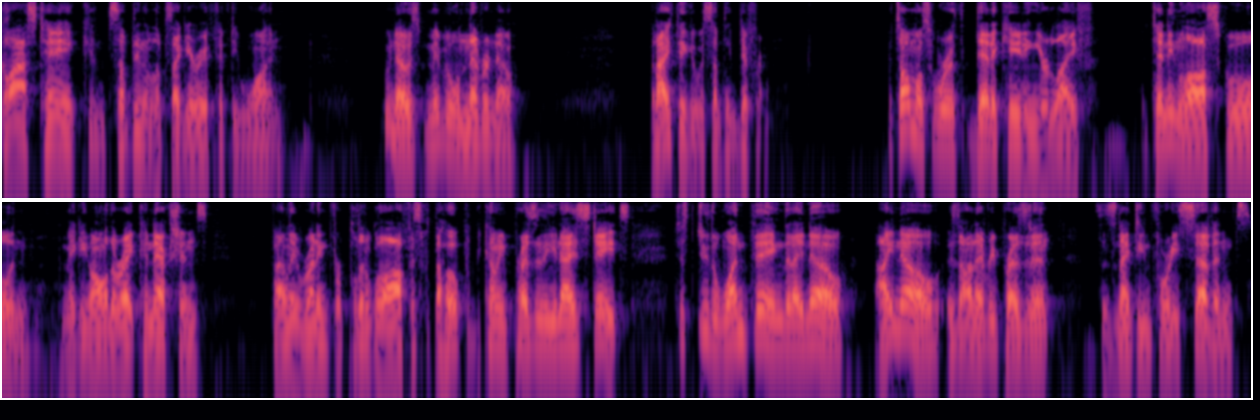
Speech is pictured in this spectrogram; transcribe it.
glass tank and something that looks like Area 51. Who knows? Maybe we'll never know. But I think it was something different. It's almost worth dedicating your life, attending law school and making all the right connections, finally running for political office with the hope of becoming President of the United States, just to do the one thing that I know I know is on every president since 1947's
